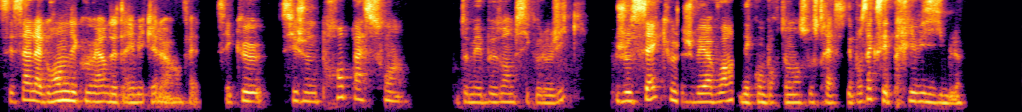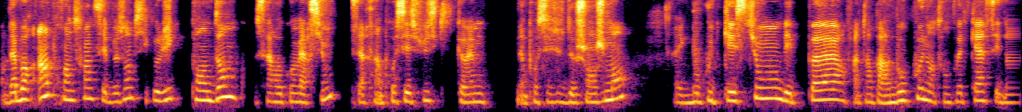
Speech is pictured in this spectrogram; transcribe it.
C'est ça la grande découverte de Ty Keller, en fait. C'est que si je ne prends pas soin de mes besoins psychologiques, je sais que je vais avoir des comportements sous stress. C'est pour ça que c'est prévisible. D'abord, un, prendre soin de ses besoins psychologiques pendant sa reconversion. C'est un processus qui quand même un processus de changement, avec beaucoup de questions, des peurs. Enfin, tu en parles beaucoup dans ton podcast et dans,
